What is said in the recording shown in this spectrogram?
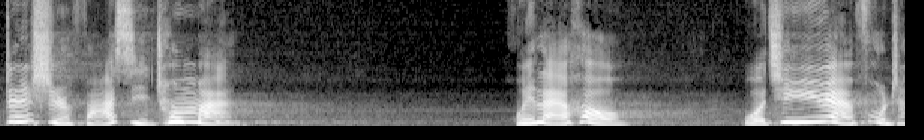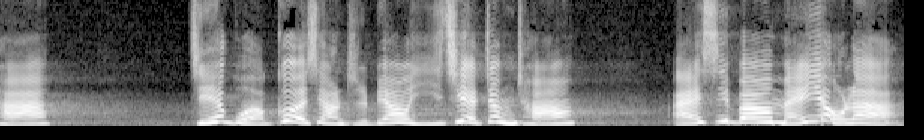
真是法喜充满。回来后，我去医院复查，结果各项指标一切正常，癌细胞没有了。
